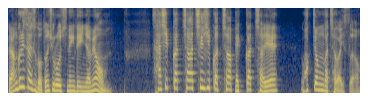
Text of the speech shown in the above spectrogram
랑그리사에서는 어떤 식으로 진행돼 있냐면 40 가차, 70 가차, 100 가차의 확정 가차가 있어요.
